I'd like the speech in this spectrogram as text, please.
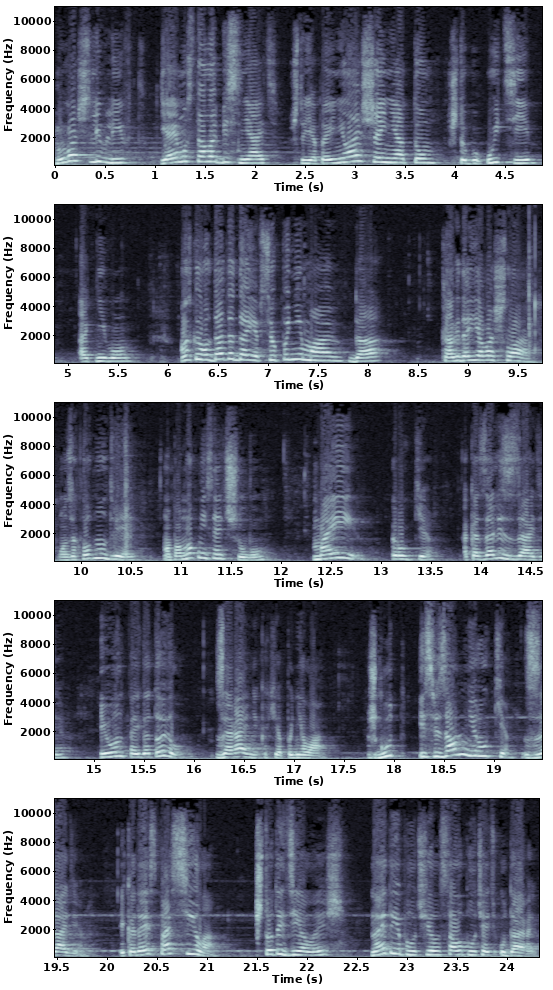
Мы вошли в лифт. Я ему стала объяснять, что я приняла решение о том, чтобы уйти от него. Он сказал, да-да-да, я все понимаю, да. Когда я вошла, он захлопнул дверь. Он помог мне снять шубу. Мои руки оказались сзади. И он приготовил заранее, как я поняла, жгут и связал мне руки сзади. И когда я спросила, что ты делаешь, на это я получила, стала получать удары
